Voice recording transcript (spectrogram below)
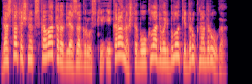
Достаточно экскаватора для загрузки и крана, чтобы укладывать блоки друг на друга.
